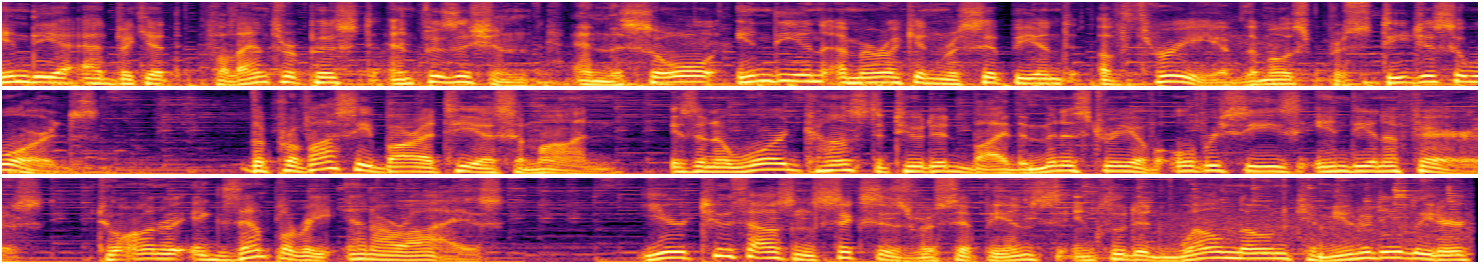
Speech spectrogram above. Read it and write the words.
India advocate, philanthropist, and physician, and the sole Indian American recipient of three of the most prestigious awards. The Pravasi Bharatiya Samman is an award constituted by the Ministry of Overseas Indian Affairs to honor exemplary NRIs. Year 2006's recipients included well-known community leader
